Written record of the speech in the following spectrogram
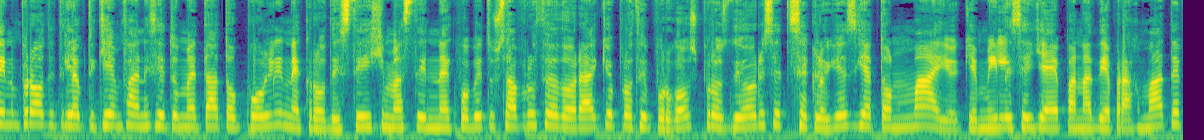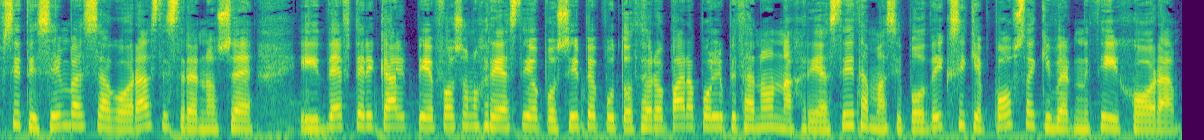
Στην πρώτη τηλεοπτική εμφάνισή του μετά το πολύ νεκρό δυστύχημα στην εκπομπή του Σταύρου Θεοδωράκη, ο Πρωθυπουργός προσδιορίσε τις εκλογές για τον Μάιο και μίλησε για επαναδιαπραγμάτευση της σύμβασης αγοράς της Τρενοσέ. Η δεύτερη κάλπη, εφόσον χρειαστεί, όπως είπε, που το θεωρώ πάρα πολύ πιθανό να χρειαστεί, θα μας υποδείξει και πώς θα κυβερνηθεί η χώρα.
